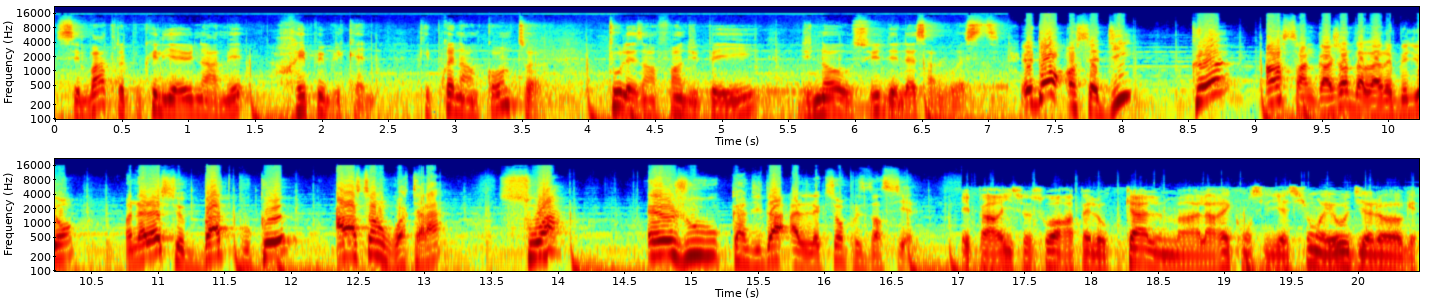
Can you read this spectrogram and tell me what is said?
se battre pour qu'il y ait une armée républicaine qui prenne en compte tous les enfants du pays, du nord au sud, de l'est à l'ouest. Et donc on s'est dit que en s'engageant dans la rébellion, on allait se battre pour que Alassane Ouattara soit un jour candidat à l'élection présidentielle. Et Paris ce soir appelle au calme, à la réconciliation et au dialogue.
